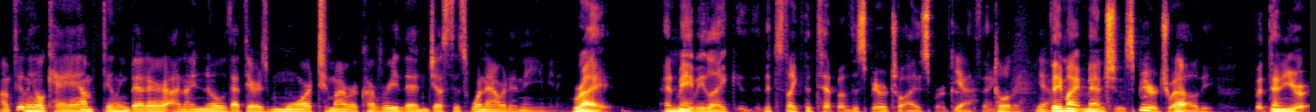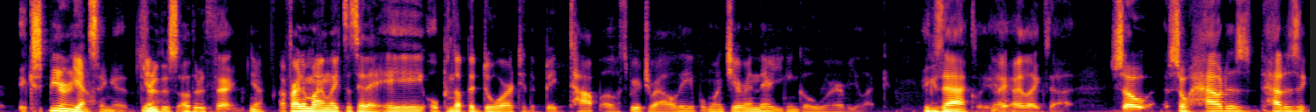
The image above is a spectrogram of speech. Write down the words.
I'm feeling okay. I'm feeling better. And I know that there's more to my recovery than just this one hour at an AA meeting. Right. And maybe like it's like the tip of the spiritual iceberg kind Yeah, of thing. totally. Yeah. They might mention spirituality, but then you're experiencing it through Yeah. this other thing. Yeah. A friend of mine likes to say that AA opens up the door to the big top of spirituality, but once you're in there, you can go wherever you like. Exactly. I, I like that. So so how does how does it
